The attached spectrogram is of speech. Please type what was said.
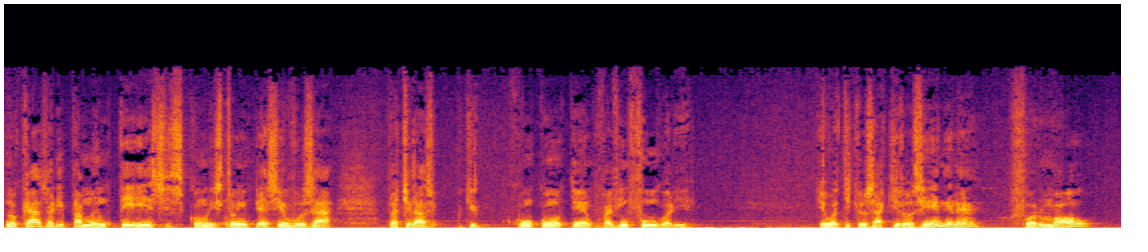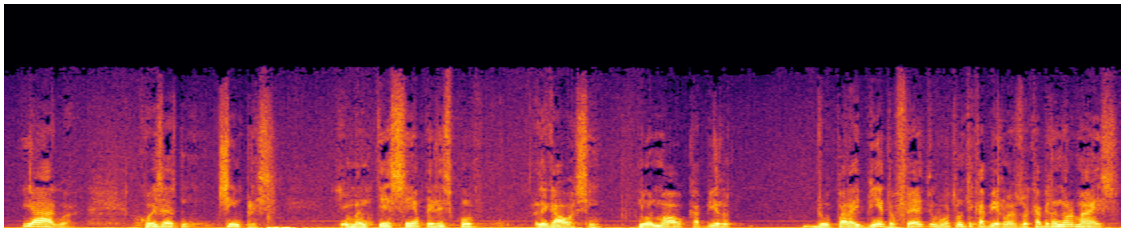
No caso ali, para manter esses, como eles estão em pé, eu vou usar para tirar, porque com, com o tempo vai vir fungo ali. Eu vou ter que usar querosene, né? Formol e água. Coisa simples. E manter sempre eles com, legal assim. Normal, cabelo do Paraibinha, do Fred, o outro não tem cabelo, mas os cabelos normais.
